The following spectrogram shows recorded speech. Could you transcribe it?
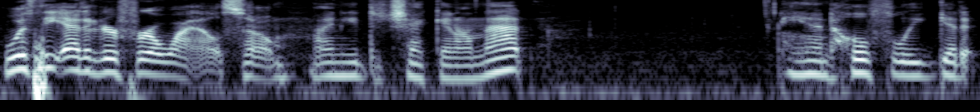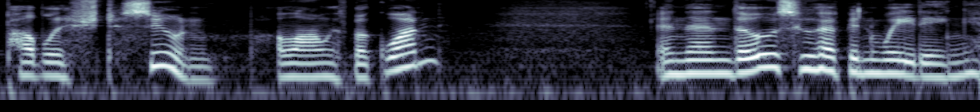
with the editor for a while, so I need to check in on that and hopefully get it published soon, along with book one. And then those who have been waiting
